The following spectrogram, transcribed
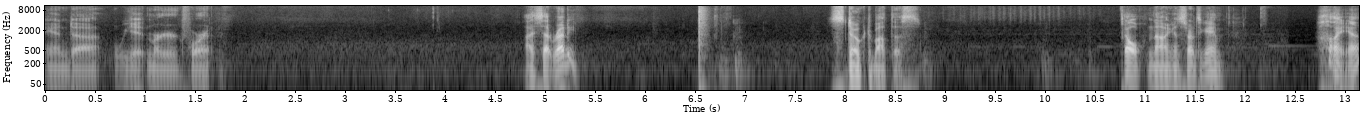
and uh, we get murdered for it. I set ready. Stoked about this. Oh, now I can start the game. Oh yeah,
